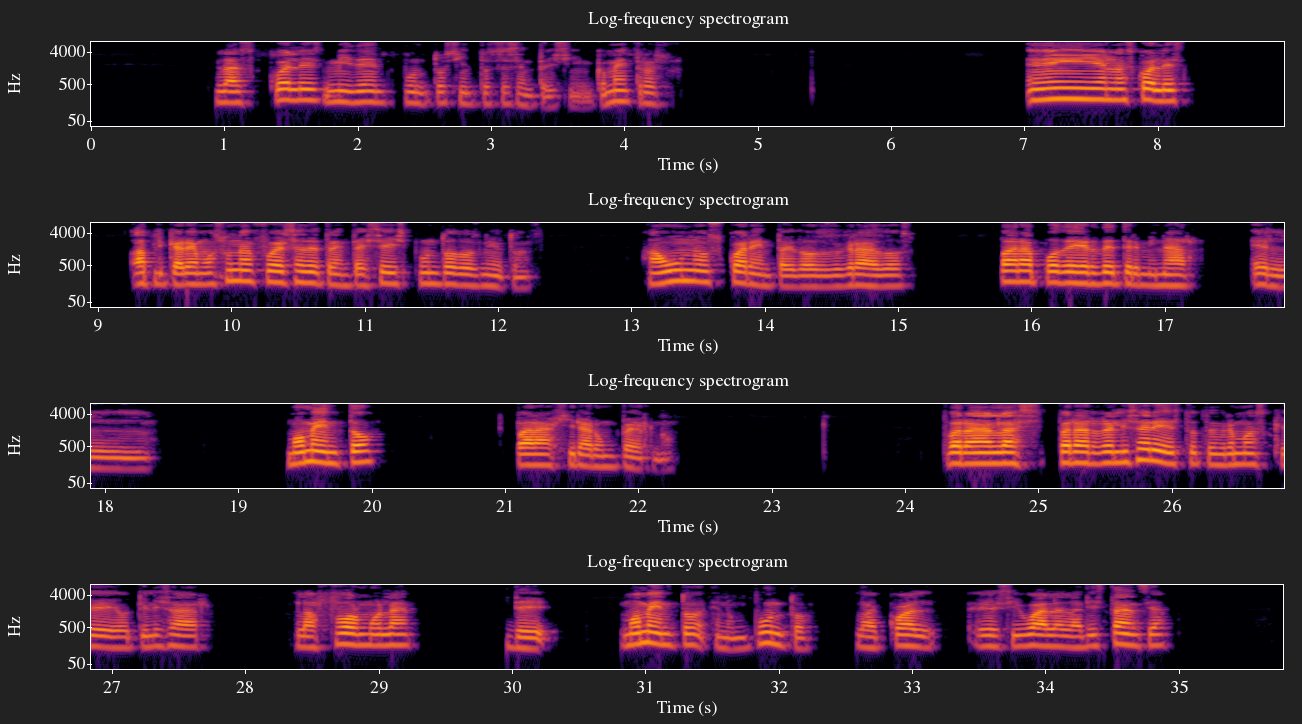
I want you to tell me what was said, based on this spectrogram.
las cuales miden .165 metros y en las cuales aplicaremos una fuerza de 36.2 newtons a unos 42 grados para poder determinar el momento para girar un perno. Para, para realizar esto tendremos que utilizar la fórmula de momento en un punto, la cual es igual a la distancia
